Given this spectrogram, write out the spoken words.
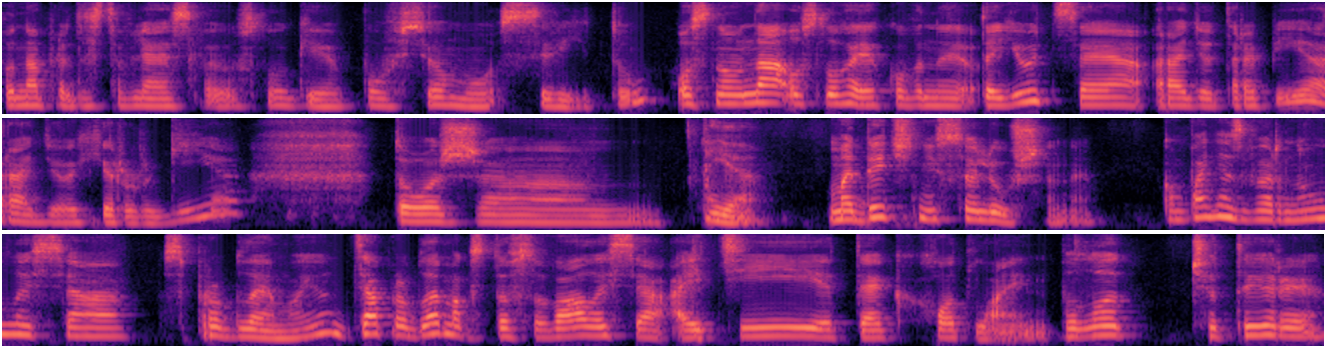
вона предоставляє свої услуги по всьому світу. Основна услуга, яку вони дають, це радіотерапія, радіохірургія. Тож ем, є медичні солюшени. Компанія звернулася з проблемою. Ця проблема стосувалася IT Tech Hotline. Було чотири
